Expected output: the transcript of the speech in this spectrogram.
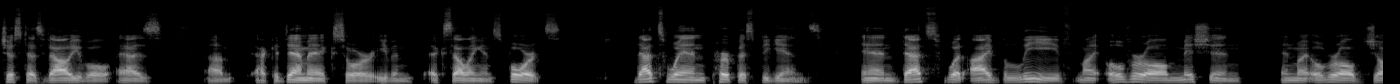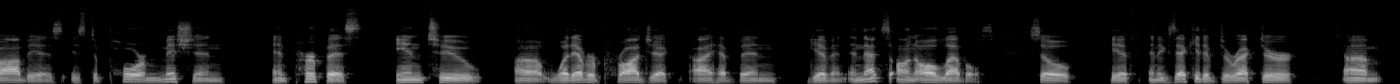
just as valuable as um, academics or even excelling in sports that's when purpose begins and that's what I believe my overall mission and my overall job is is to pour mission and purpose into uh, whatever project I have been given, and that's on all levels. So if an executive director um,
